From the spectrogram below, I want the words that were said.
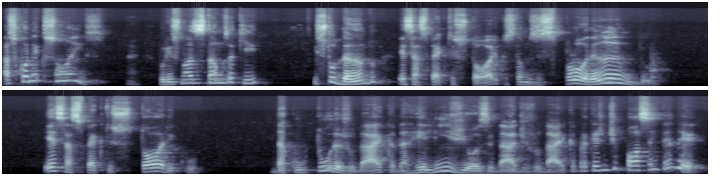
as conexões. Né? Por isso, nós estamos aqui estudando esse aspecto histórico, estamos explorando esse aspecto histórico da cultura judaica, da religiosidade judaica, para que a gente possa entender.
